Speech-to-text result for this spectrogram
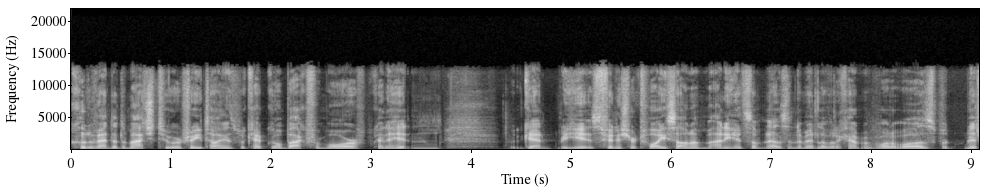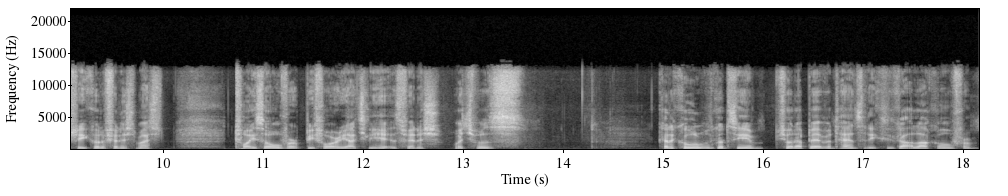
could have ended the match two or three times, but kept going back for more, kind of hitting. Again, he hit his finisher twice on him, and he hit something else in the middle of it. I can't remember what it was, but literally could have finished the match twice over before he actually hit his finish, which was kind of cool. It was good to see him show that bit of intensity because he's got a lot going for him.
